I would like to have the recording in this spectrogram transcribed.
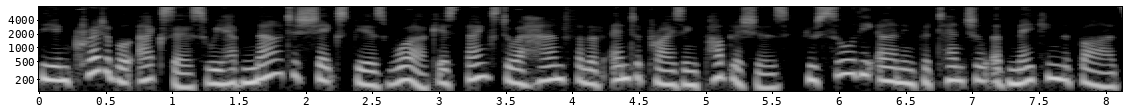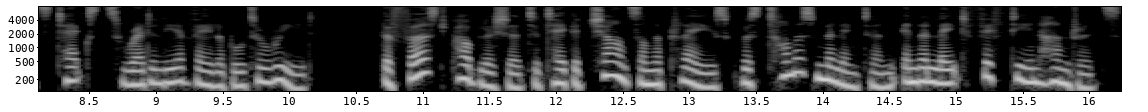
The incredible access we have now to Shakespeare's work is thanks to a handful of enterprising publishers who saw the earning potential of making the Bard's texts readily available to read. The first publisher to take a chance on the plays was Thomas Millington in the late 1500s.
